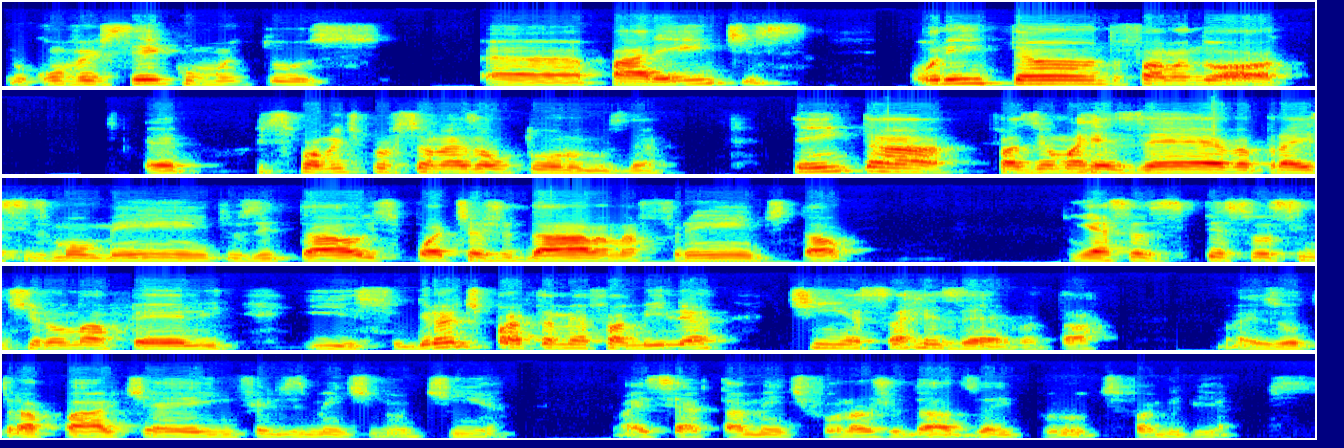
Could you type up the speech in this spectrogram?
eu conversei com muitos uh, parentes, orientando, falando, ó, é, principalmente profissionais autônomos, né? Tenta fazer uma reserva para esses momentos e tal, isso pode te ajudar lá na frente e tal. E essas pessoas sentiram na pele isso. Grande parte da minha família tinha essa reserva, tá? Mas outra parte, é, infelizmente, não tinha, mas certamente foram ajudados aí por outros familiares.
